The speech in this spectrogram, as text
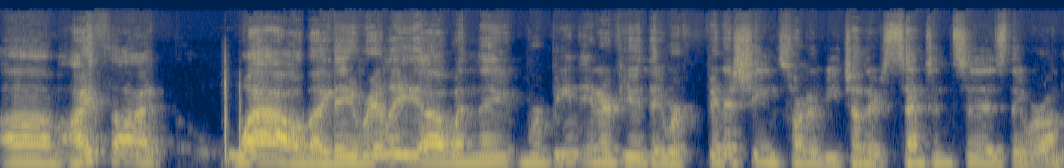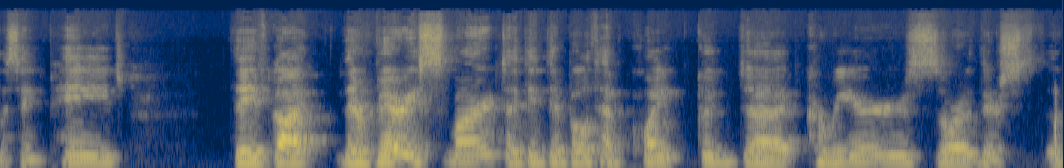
Um, I thought, wow, like they really, uh, when they were being interviewed, they were finishing sort of each other's sentences. They were on the same page. They've got, they're very smart. I think they both have quite good uh, careers or they're uh,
